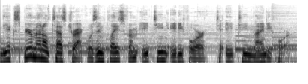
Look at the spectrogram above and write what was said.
The experimental test track was in place from 1884 to 1894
